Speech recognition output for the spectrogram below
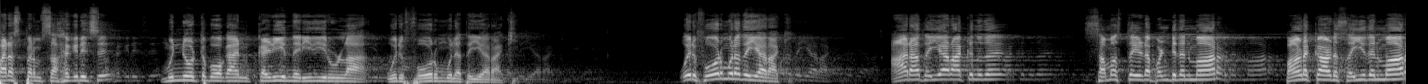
പരസ്പരം സഹകരിച്ച് മുന്നോട്ട് പോകാൻ കഴിയുന്ന രീതിയിലുള്ള ഒരു ഫോർമുല തയ്യാറാക്കി. ഒരു ഫോർമുല തയ്യാറാക്കി. ആരാ തയ്യാറാക്കുന്നത്? സമസ്തയുടെ പണ്ഡിതന്മാർ പാണക്കാട് സയ്യിദന്മാർ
